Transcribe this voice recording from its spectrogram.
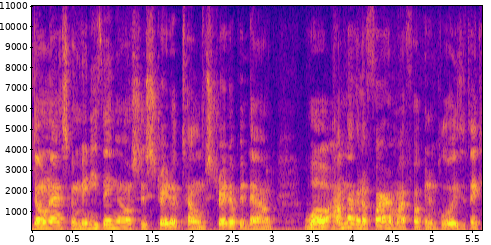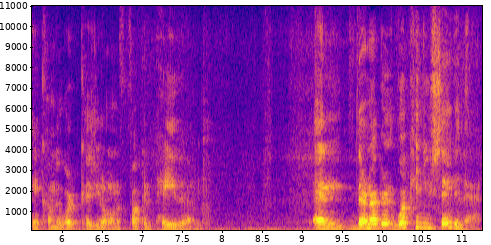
Don't ask them anything else. Just straight up tell them straight up and down. Well, I'm not gonna fire my fucking employees if they can't come to work because you don't want to fucking pay them. And they're not gonna. What can you say to that?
